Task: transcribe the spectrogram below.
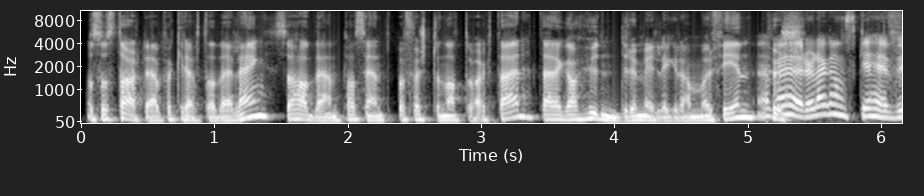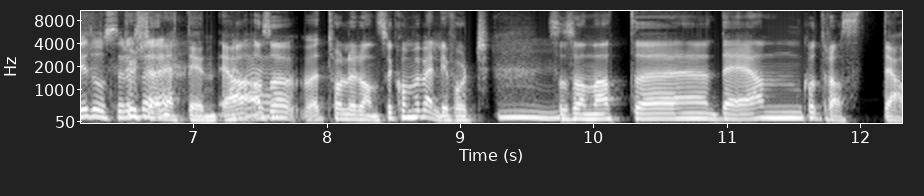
Og så starta jeg på kreftavdeling, så hadde jeg en pasient på første nattevakt der, der jeg ga 100 milligram morfin. Push- jeg hører det er ganske heavy doser Pusha rett inn. Ja, altså, Toleranse kommer veldig fort. Mm. Så sånn at uh, det er en kontrast, ja.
